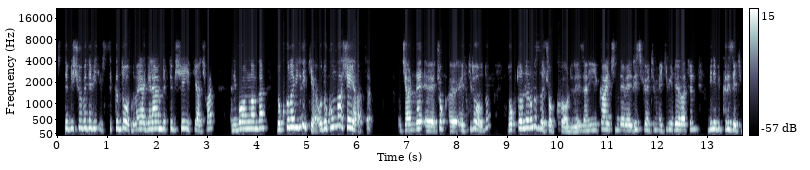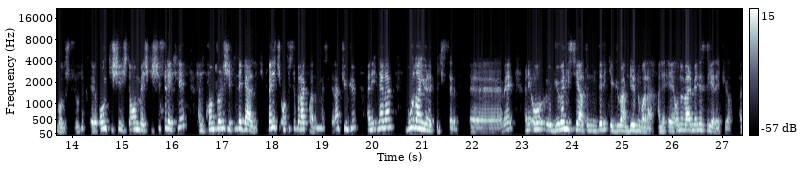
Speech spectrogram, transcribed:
işte bir şubede bir sıkıntı oldu veya gelen bir bir şeye ihtiyaç var. Hani bu anlamda dokunabildik ya. O dokunma şey yaptı. İçeride e, çok e, etkili oldu. Doktorlarımız da çok koordineyiz. Yani İK içinde ve risk yönetimi ekibiyle zaten mini bir kriz ekibi oluşturduk. 10 kişi işte 15 kişi sürekli hani kontrollü şekilde geldik. Ben hiç ofisi bırakmadım mesela. Çünkü hani neden? Buradan yönetmek isterim. Ee, ve hani o güven hissiyatını dedik ya güven bir numara. Hani e, onu vermeniz gerekiyor. Ee,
